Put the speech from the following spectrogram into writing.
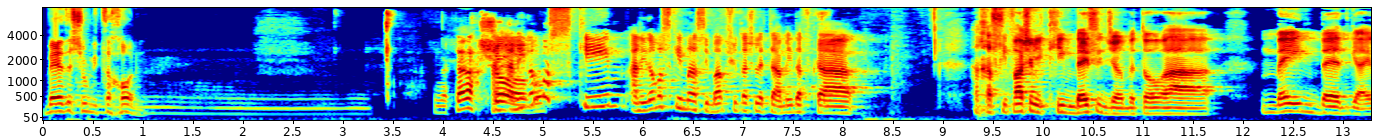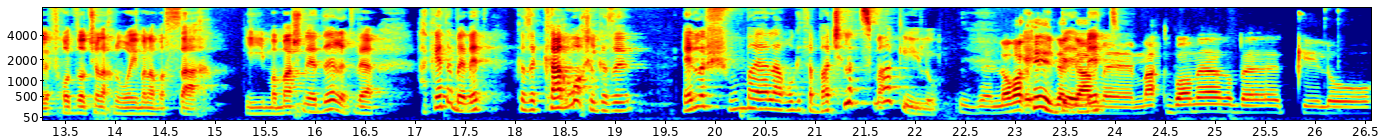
באיזשהו ניצחון. אני מנסה לחשוב, אני לא מסכים, אני לא מסכים מהסיבה הפשוטה שלטעמי דווקא החשיפה של קים בייסינג'ר בתור ה main bad guy, לפחות זאת שאנחנו רואים על המסך, היא ממש נהדרת, והקטע באמת כזה קר רוח של כזה, אין לה שום בעיה להרוג את הבת של עצמה כאילו. זה לא רק היא היא, זה גם באמת- אה, מאט בומר, ב- כאילו,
